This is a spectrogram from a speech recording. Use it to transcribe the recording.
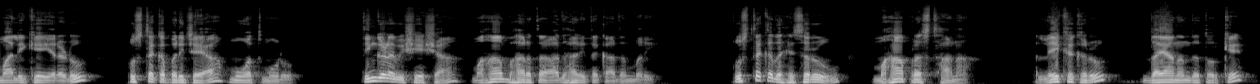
ಮಾಲಿಕೆ ಎರಡು, ಪುಸ್ತಕ ಪರಿಚಯ ಮೂವತ್ತ್ಮೂರು ತಿಂಗಳ ವಿಶೇಷ, ಮಹಾಭಾರತ ಆಧಾರಿತ ಕಾದಂಬರಿ. ಪುಸ್ತಕದ ಹೆಸರು ಮಹಾಪ್ರಸ್ಥಾನ. ಲೇಖಕರು ದಯಾನಂದ ತೊರ್ಕೆ,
